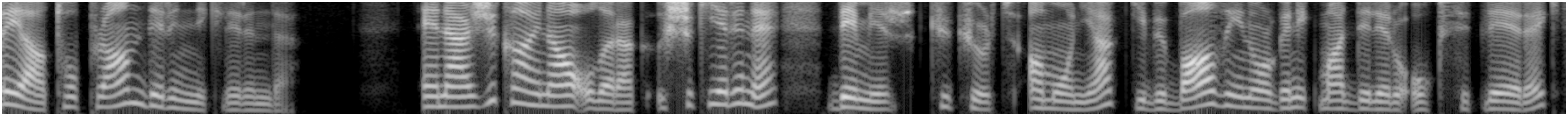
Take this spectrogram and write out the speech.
veya toprağın derinliklerinde. Enerji kaynağı olarak ışık yerine demir, kükürt, amonyak gibi bazı inorganik maddeleri oksitleyerek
